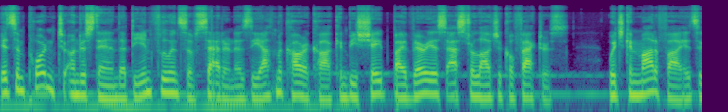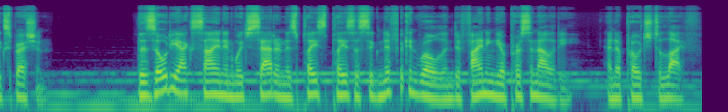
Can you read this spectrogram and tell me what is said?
It's important to understand that the influence of Saturn as the Atmakaraka can be shaped by various astrological factors, which can modify its expression. The zodiac sign in which Saturn is placed plays a significant role in defining your personality and approach to life.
